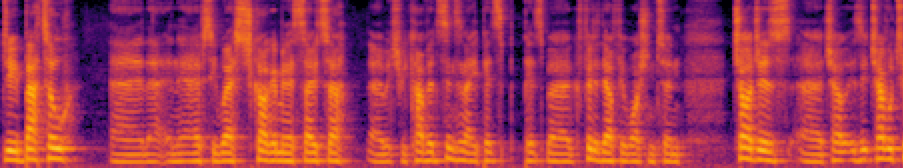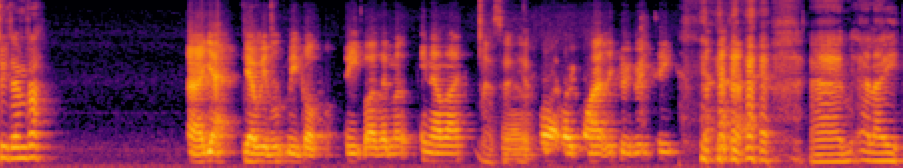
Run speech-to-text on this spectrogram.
do battle. Uh, that in the AFC West, Chicago, Minnesota, uh, which we covered. Cincinnati, Pitts- Pittsburgh, Philadelphia, Washington, Chargers. Uh, tra- is it travel to Denver? Uh, yeah, yeah, we, we got beat by them in LA. That's Uh, it. Yeah. very quietly through gritty teeth. um, LA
